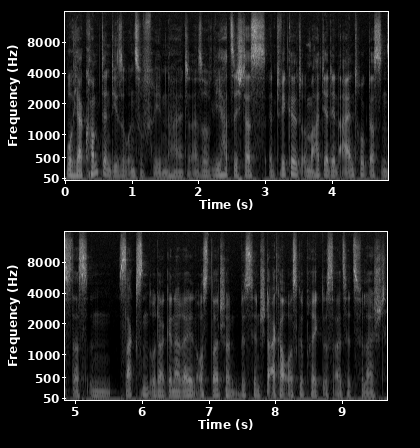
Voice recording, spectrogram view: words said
Woher kommt denn diese Unzufriedenheit? Also wie hat sich das entwickelt? Und man hat ja den Eindruck, dass uns das in Sachsen oder generell in Ostdeutschland ein bisschen stärker ausgeprägt ist als jetzt vielleicht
